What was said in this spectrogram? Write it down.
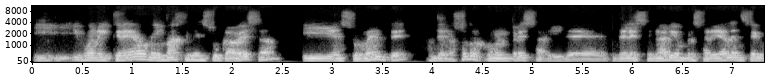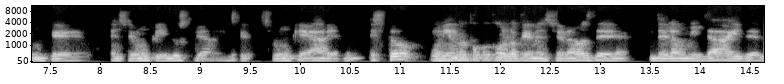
y, bueno, y crea una imagen en su cabeza y en su mente de nosotros como empresa y de, del escenario empresarial en según qué, en según qué industria, en según qué área. ¿no? Esto uniendo un poco con lo que mencionabas de, de la humildad y del,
